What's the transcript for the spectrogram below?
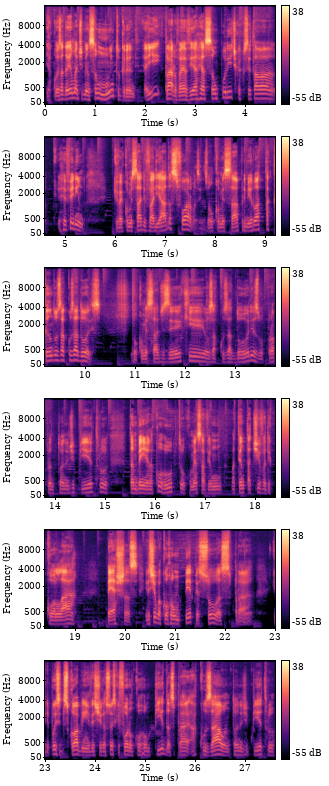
E a coisa ganha uma dimensão muito grande. Aí, claro, vai haver a reação política que você estava referindo que vai começar de variadas formas. Eles vão começar primeiro atacando os acusadores. Vão começar a dizer que os acusadores, o próprio Antônio de Pietro, também era corrupto. Começa a haver um, uma tentativa de colar pechas. Eles chegam a corromper pessoas para que depois se descobrem investigações que foram corrompidas para acusar o Antônio de Pietro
